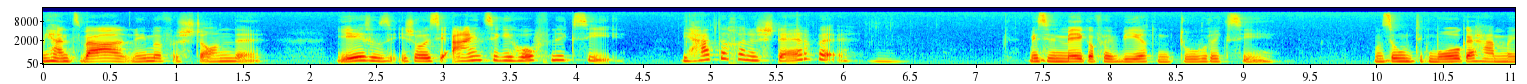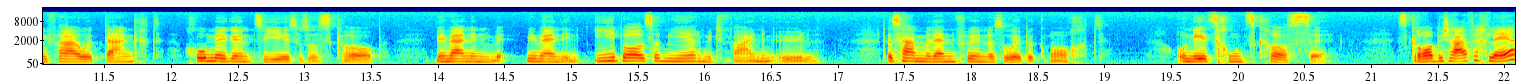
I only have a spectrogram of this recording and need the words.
Wir haben die Welt nicht mehr verstanden. Jesus war unsere einzige Hoffnung. Wir hätten sterben mhm. Wir waren mega verwirrt und traurig. Am Sonntagmorgen haben wir Frauen gedacht, komm, wir gehen zu Jesus ans Grab. Wir wollen ihn, wir wollen ihn einbalsamieren mit feinem Öl. Das haben wir dann früher so eben gemacht. Und jetzt kommt das Krasse. Das Grab war einfach leer.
